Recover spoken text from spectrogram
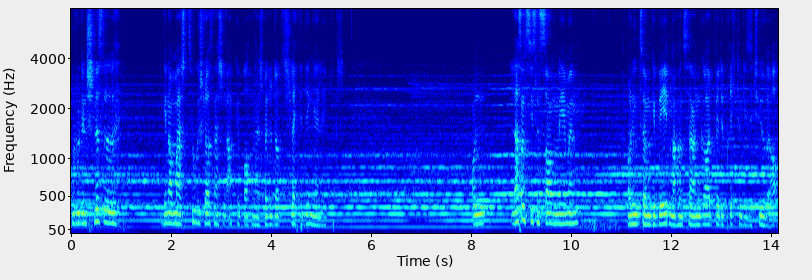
wo du den Schlüssel genommen hast, zugeschlossen hast und abgebrochen hast, weil du dort schlechte Dinge erlebt hast. Und lass uns diesen Song nehmen und ihn zu einem Gebet machen und sagen, Gott, bitte brich du diese Türe auf.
